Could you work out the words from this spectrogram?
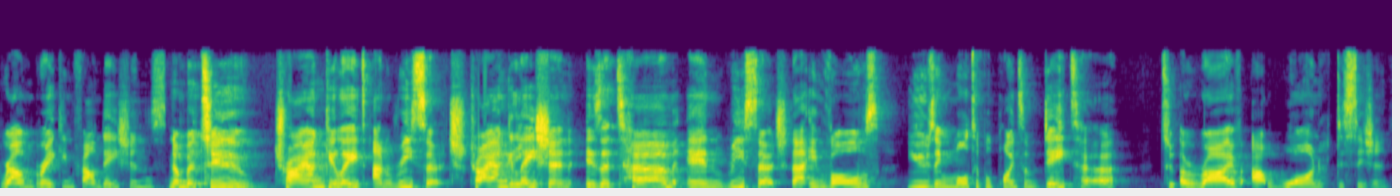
groundbreaking foundations. Number two, triangulate and research. Triangulation is a term in research that involves using multiple points of data to arrive at one decision.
